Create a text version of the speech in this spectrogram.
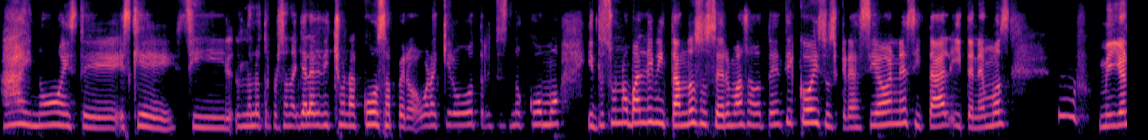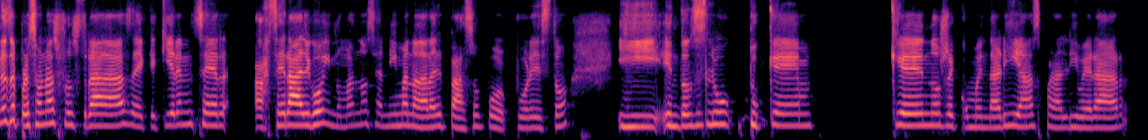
ay, no, este, es que si la otra persona ya le había dicho una cosa, pero ahora quiero otra, entonces no como, y entonces uno va limitando su ser más auténtico y sus creaciones y tal, y tenemos millones de personas frustradas de que quieren hacer algo y nomás no se animan a dar el paso por, por esto. Y entonces, Lu, ¿tú qué, ¿qué nos recomendarías para liberar,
